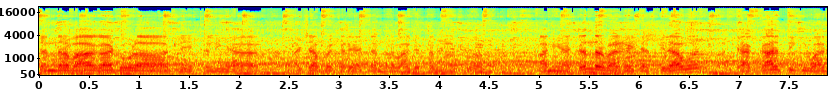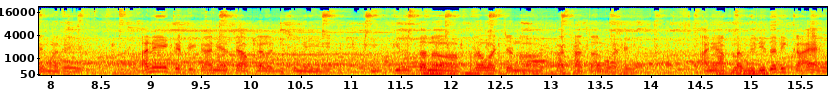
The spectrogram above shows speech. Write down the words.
चंद्रभागा डोळा देखलिया अशा प्रकारे या चंद्रभागेचं महत्त्व आणि या चंद्रभागेच्या तीरावर या कार्तिकी वारीमध्ये अनेक ठिकाणी असे आपल्याला दिसून येईल की कीर्तनं प्रवचनं कथा चालू आहे. आणि आपला विधी तरी काय आहे?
